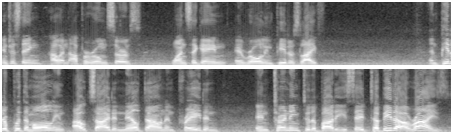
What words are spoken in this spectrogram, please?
Interesting how an upper room serves once again a role in Peter's life. And Peter put them all in, outside and knelt down and prayed. And, and turning to the body, he said, Tabitha, arise.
